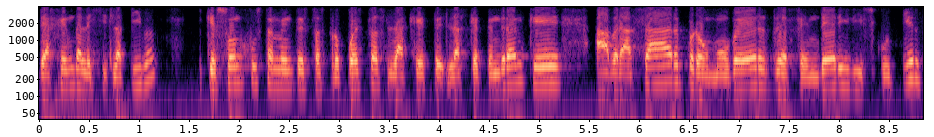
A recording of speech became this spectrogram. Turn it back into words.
de agenda legislativa que son justamente estas propuestas las que, te, las que tendrán que abrazar, promover, defender y discutir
